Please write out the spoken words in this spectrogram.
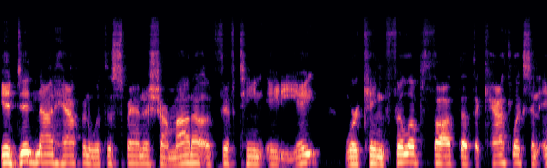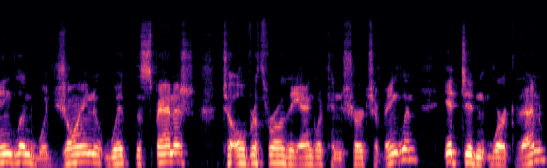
It did not happen with the Spanish Armada of 1588, where King Philip thought that the Catholics in England would join with the Spanish to overthrow the Anglican Church of England. It didn't work then.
